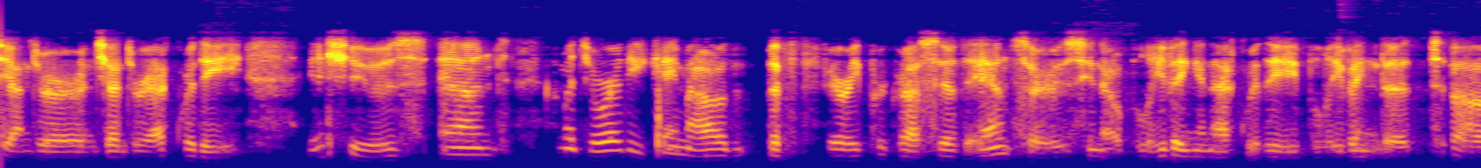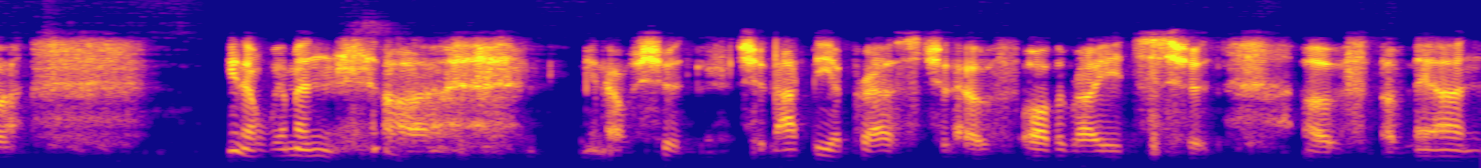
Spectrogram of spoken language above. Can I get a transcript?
gender and gender equity issues, and a majority came out with very progressive answers, you know, believing in equity, believing that, uh, you know, women, uh, you know, should should not be oppressed, should have all the rights, should of of men,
